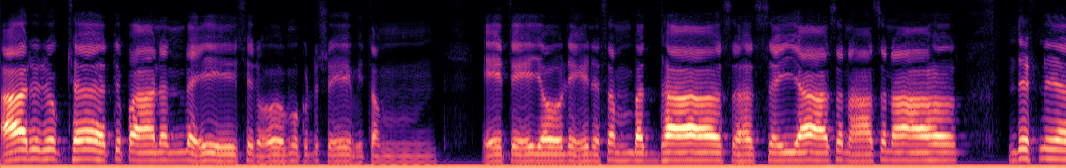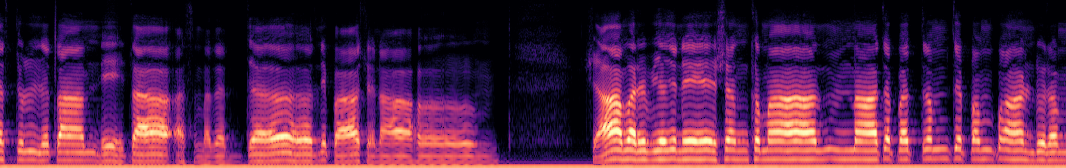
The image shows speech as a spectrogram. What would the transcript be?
आरुरुक्षतुपानन्दै शिरो मुकुटसेवितम् एते यौनेन सम्बद्धा सहस्रय्यासनासनाः दृष्णयस्तुल्यतां नीता अस्मदद्यनिपाशनाः श्यामर्व्यजने शङ्खमान्मातपत्रं च पम्पाण्डुरं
